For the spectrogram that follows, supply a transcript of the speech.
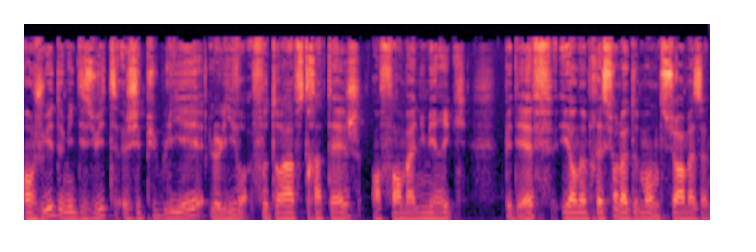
En juillet 2018, j'ai publié le livre Photographe stratège en format numérique PDF et en impression à la demande sur Amazon.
